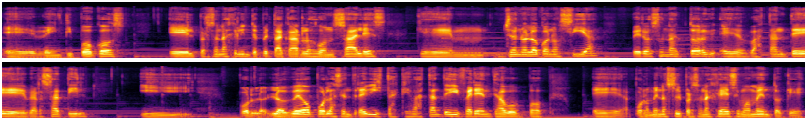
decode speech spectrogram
veintipocos, el personaje lo interpreta Carlos González, que mm, yo no lo conocía, pero es un actor eh, bastante versátil y lo, veo por las entrevistas, que es bastante diferente a Bob Pop, eh, por lo menos el personaje de ese momento, que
